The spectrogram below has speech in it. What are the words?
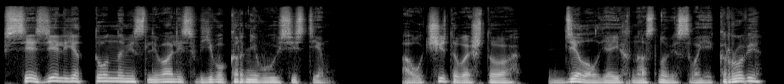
Все зелья тоннами сливались в его корневую систему. А учитывая, что делал я их на основе своей крови,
